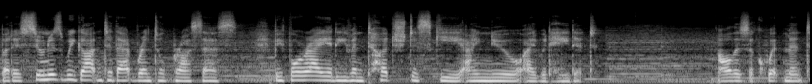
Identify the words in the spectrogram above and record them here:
But as soon as we got into that rental process, before I had even touched a ski, I knew I would hate it. All this equipment,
